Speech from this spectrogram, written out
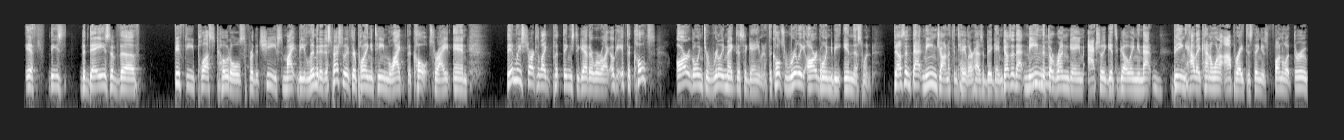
if these the days of the 50 plus totals for the Chiefs might be limited, especially if they're playing a team like the Colts, right? And then we start to like put things together where we're like, okay, if the Colts are going to really make this a game, and if the Colts really are going to be in this one, doesn't that mean Jonathan Taylor has a big game? Doesn't that mean that mm-hmm. the run game actually gets going and that being how they kind of want to operate this thing is funnel it through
